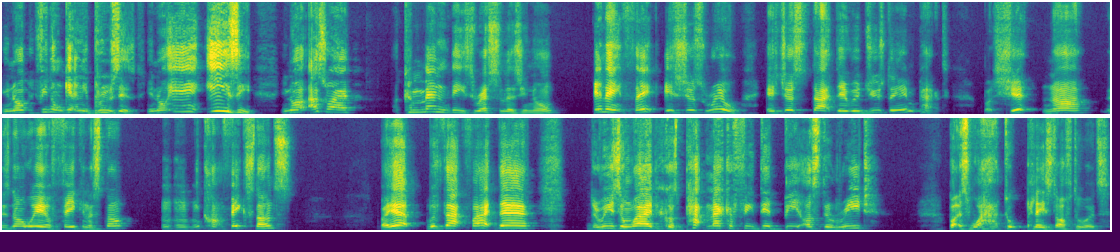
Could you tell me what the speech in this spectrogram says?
You know, if you don't get any bruises. You know, it ain't easy. You know, that's why I commend these wrestlers. You know, it ain't fake. It's just real. It's just that they reduce the impact. But shit, nah, there's no way of faking a stunt. Mm-mm, you can't fake stunts. But yeah, with that fight there, the reason why, because Pat McAfee did beat Austin Reed, but it's what took place afterwards.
